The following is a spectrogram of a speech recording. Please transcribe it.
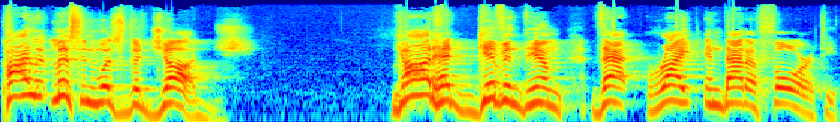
Pilate, listen, was the judge. God had given them that right and that authority.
